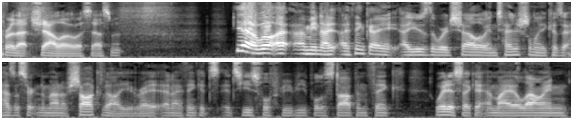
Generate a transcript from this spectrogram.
for that shallow assessment. Yeah, well, I, I mean, I, I think I, I use the word shallow intentionally because it has a certain amount of shock value, right? And I think it's it's useful for people to stop and think, wait a second, am I allowing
